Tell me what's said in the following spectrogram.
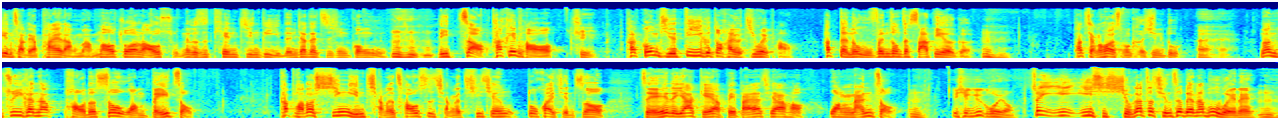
警察要拍狼嘛，猫捉老鼠，那个是天经地义，人家在执行公务。嗯哼哼，你照他可以跑哦。是，他攻击的第一个都还有机会跑，他等了五分钟再杀第二个。嗯哼。他讲的话有什么可信度？哎哎，那你注意看他跑的时候往北走，他跑到新营抢了超市，抢了七千多块钱之后，坐迄个亚吉啊北白亚车哈往南走。嗯，伊先去高雄，所以伊伊是想到这清澈变那部位呢？嗯嗯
